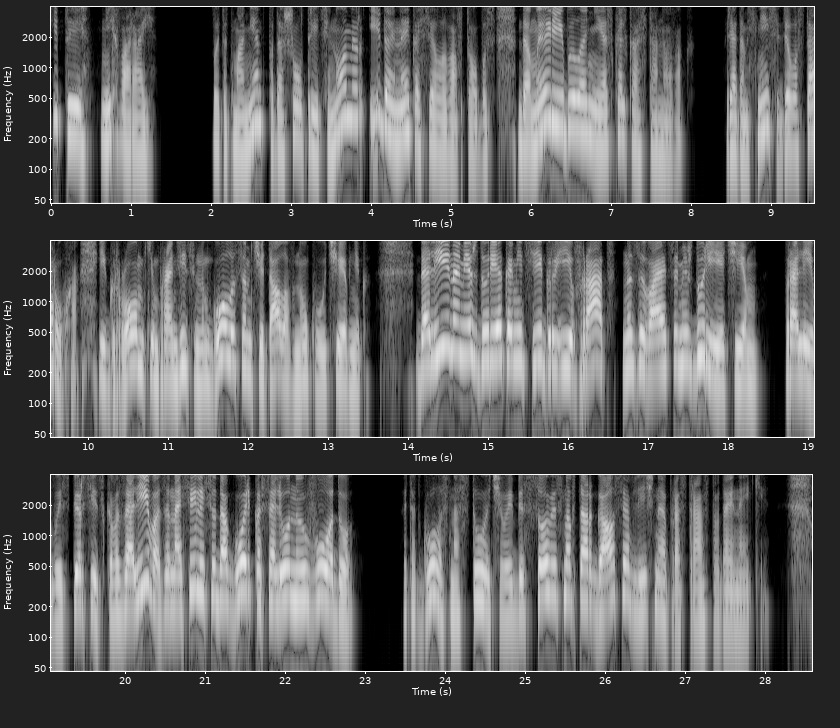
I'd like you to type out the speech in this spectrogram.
И ты не хворай. В этот момент подошел третий номер, и Дайнека села в автобус. До мэрии было несколько остановок. Рядом с ней сидела старуха и громким пронзительным голосом читала внуку учебник. «Долина между реками Тигр и Ефрат называется Междуречьем. Проливы из Персидского залива заносили сюда горько соленую воду». Этот голос настойчиво и бессовестно вторгался в личное пространство Дайнеки.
